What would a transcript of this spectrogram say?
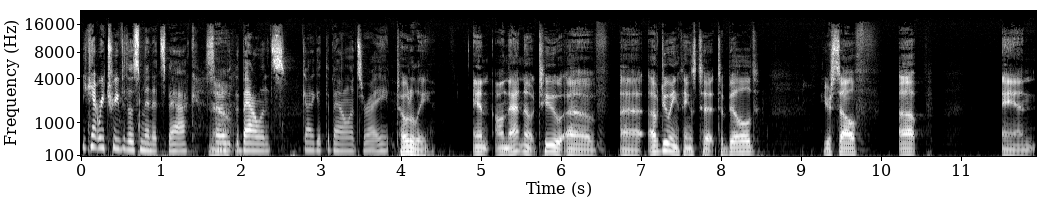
you can't retrieve those minutes back. So No. the balance, got to get the balance right. Totally. And on that note too of uh, of doing things to to build yourself up and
